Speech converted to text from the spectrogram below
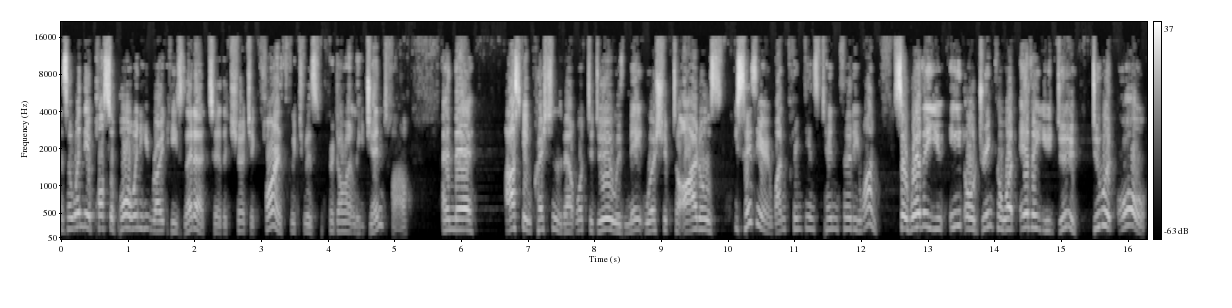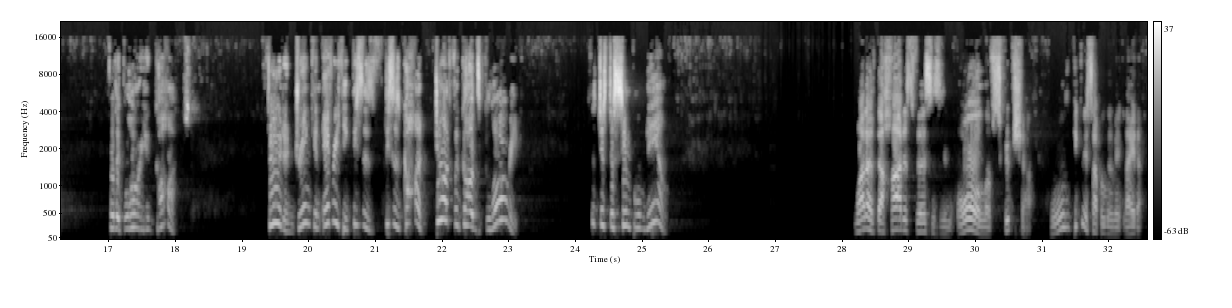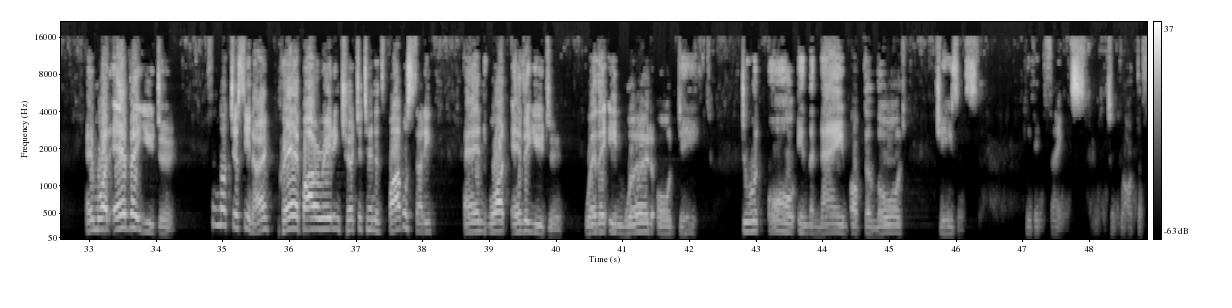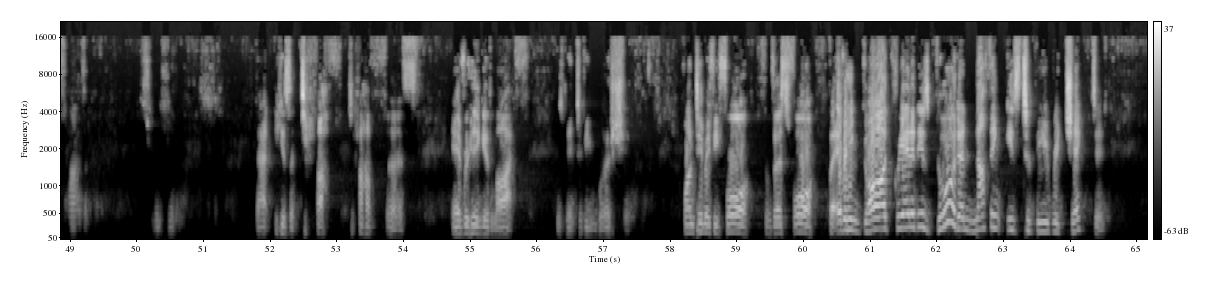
And so when the Apostle Paul, when he wrote his letter to the church at Corinth, which was predominantly Gentile, and they're asking questions about what to do with meat worship to idols, he says here in 1 Corinthians 10:31, so whether you eat or drink or whatever you do, do it all for the glory of God. Food and drink and everything, this is this is God. Do it for God's glory. It's just a simple meal one of the hardest verses in all of Scripture. We'll pick this up a little bit later. And whatever you do, not just, you know, prayer, Bible reading, church attendance, Bible study, and whatever you do, whether in word or deed, do it all in the name of the Lord Jesus, giving thanks to God the Father. That is a tough, tough verse. Everything in life is meant to be worship 1 Timothy 4, verse 4. For everything God created is good, and nothing is to be rejected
